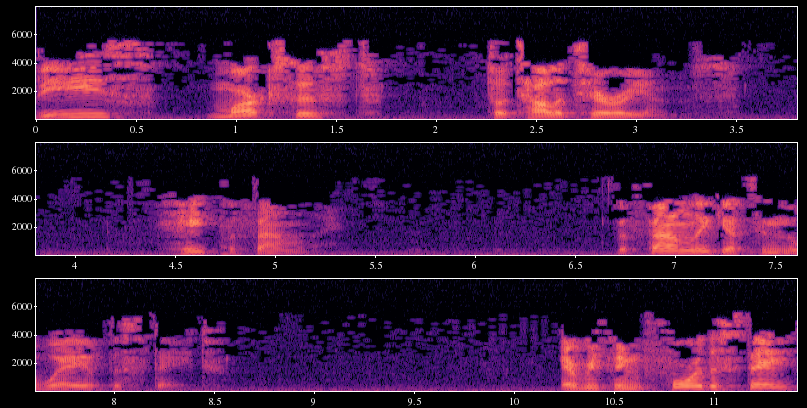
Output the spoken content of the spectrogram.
These Marxist totalitarians hate the family. The family gets in the way of the state. Everything for the state,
